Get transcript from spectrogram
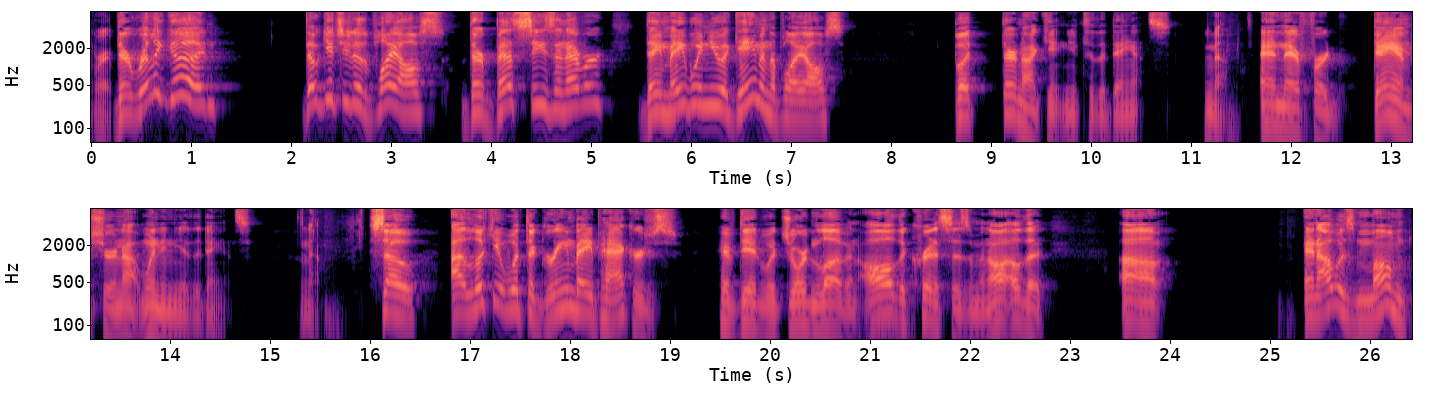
right. They're really good. They'll get you to the playoffs. Their best season ever. They may win you a game in the playoffs, but they're not getting you to the dance. No. And they're for damn sure not winning you the dance. No. So I look at what the Green Bay Packers have did with Jordan Love and all the criticism and all the Uh, and I was mummed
